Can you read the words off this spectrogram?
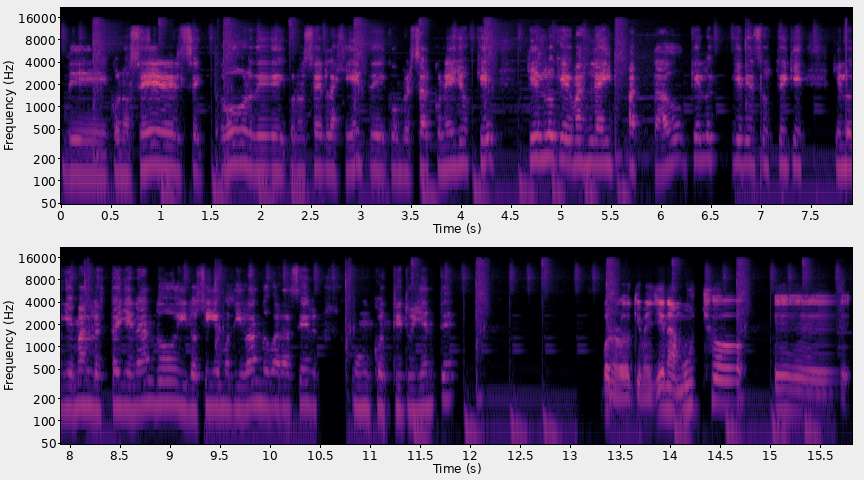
de conocer el sector, de conocer la gente, de conversar con ellos, ¿qué, qué es lo que más le ha impactado? ¿Qué es lo que piensa usted que, es lo que más lo está llenando y lo sigue motivando para ser un constituyente? Bueno, lo que me llena mucho es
